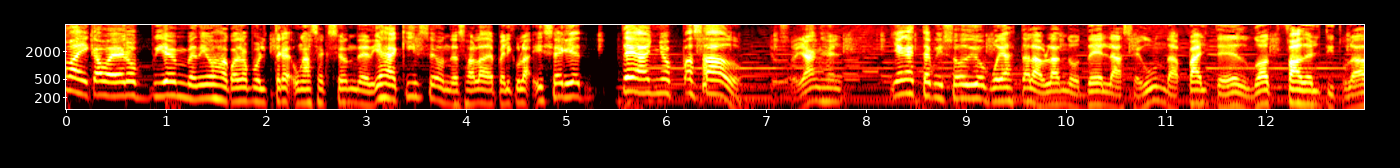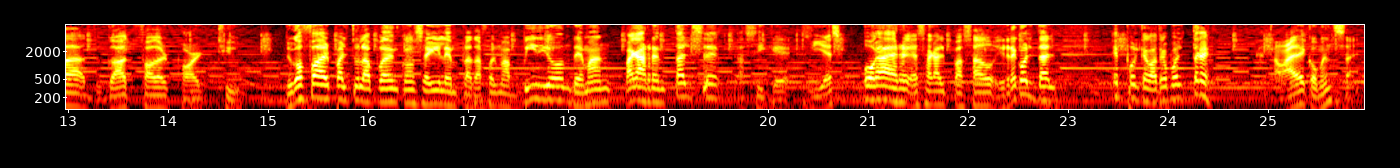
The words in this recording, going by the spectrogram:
Damas y caballeros, bienvenidos a 4x3, una sección de 10 a 15 donde se habla de películas y series de años pasados. Yo soy Ángel y en este episodio voy a estar hablando de la segunda parte de The Godfather titulada The Godfather Part 2. The Godfather Part 2 la pueden conseguir en plataformas video on demand para rentarse, así que si es hora de regresar al pasado y recordar, es porque 4x3 acaba de comenzar.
